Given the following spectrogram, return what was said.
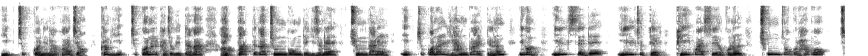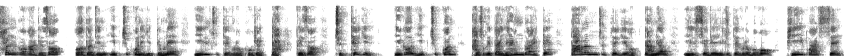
입주권이라고 하죠. 그럼 입주권을 가지고 있다가 아파트가 준공되기 전에 중간에 입주권을 양도할 때는 이건 1세대 1주택 비과세 요건을 충족을 하고 철거가 돼서 얻어진 입주권이기 때문에 1주택으로 보겠다. 그래서 주택이 이거 입주권 가지고 있다 양도할 때 다른 주택이 없다면 1세대 1주택으로 보고 비과세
